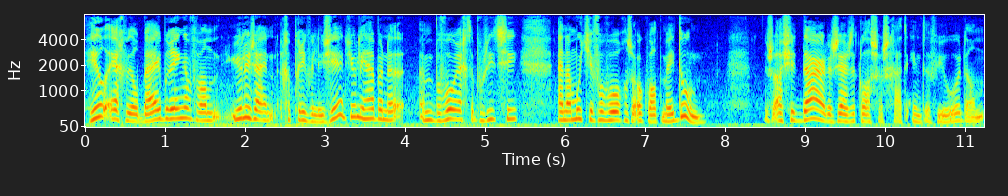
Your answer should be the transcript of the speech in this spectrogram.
heel erg wil bijbrengen van jullie zijn geprivilegeerd, jullie hebben een, een bevoorrechte positie en daar moet je vervolgens ook wat mee doen. Dus als je daar de zesde klassers gaat interviewen, dan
